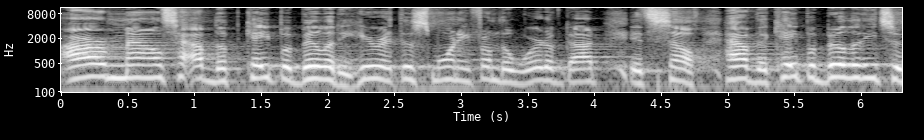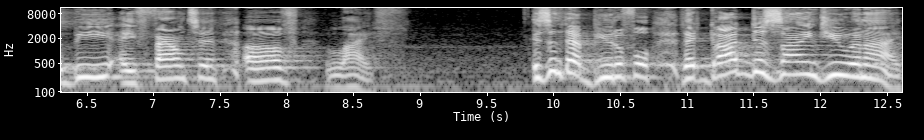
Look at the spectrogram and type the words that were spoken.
our mouths have the capability, hear it this morning from the Word of God itself, have the capability to be a fountain of life. Isn't that beautiful? That God designed you and I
